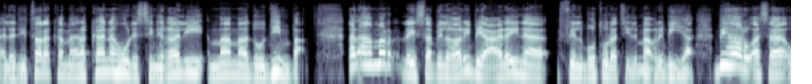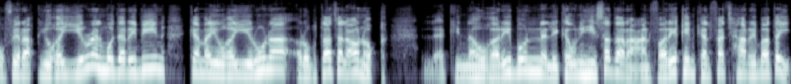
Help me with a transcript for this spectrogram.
الذي ترك مكانه للسنغالي مامادو ديمبا. الأمر ليس بالغريب علينا في البطولة المغربية. بها رؤساء فرق يغيرون المدربين كما يغيرون ربطات العنق. لكنه غريب لكونه صدر عن فريق كالفتح الرباطي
